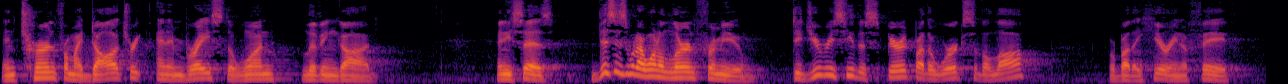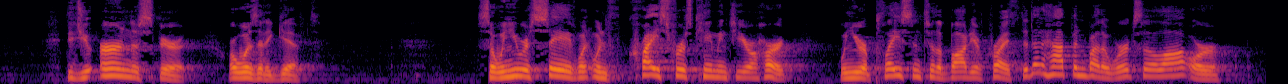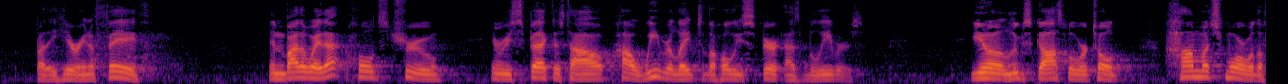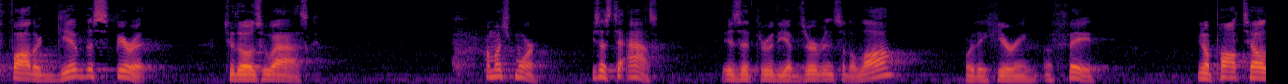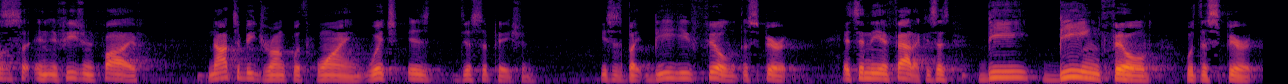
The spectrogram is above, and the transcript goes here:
and turned from idolatry and embraced the one living God. And he says, This is what I want to learn from you. Did you receive the Spirit by the works of the law or by the hearing of faith? Did you earn the Spirit or was it a gift? So when you were saved, when, when Christ first came into your heart, when you were placed into the body of Christ, did that happen by the works of the law or by the hearing of faith? And by the way, that holds true in respect as to how, how we relate to the Holy Spirit as believers. You know, in Luke's gospel, we're told, how much more will the Father give the Spirit to those who ask? How much more? He says to ask. Is it through the observance of the law or the hearing of faith? You know, Paul tells us in Ephesians 5 not to be drunk with wine, which is dissipation. He says, but be ye filled with the Spirit. It's in the emphatic. It says, be being filled with the Spirit.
